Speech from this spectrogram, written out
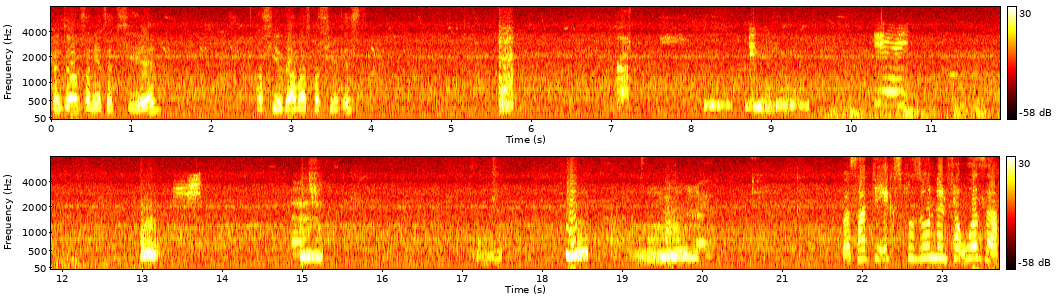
Könnt ihr uns dann jetzt erzählen, was hier damals passiert ist? Was hat die Explosion denn verursacht?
